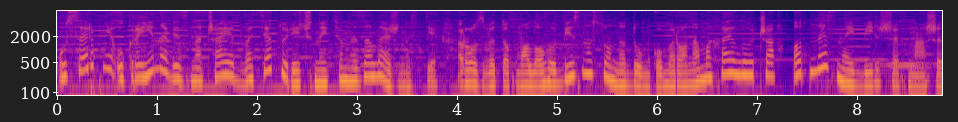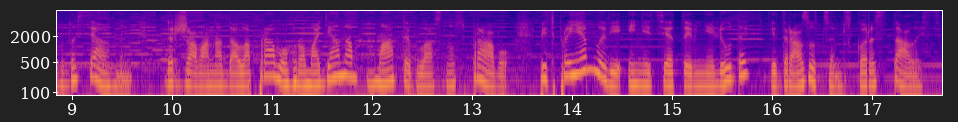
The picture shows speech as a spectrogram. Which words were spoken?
У серпні Україна відзначає 20-ту річницю незалежності. Розвиток малого бізнесу, на думку Мирона Михайловича, одне з найбільших наших досягнень. Держава надала право громадянам мати власну справу. Підприємливі ініціативні люди відразу цим скористались.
